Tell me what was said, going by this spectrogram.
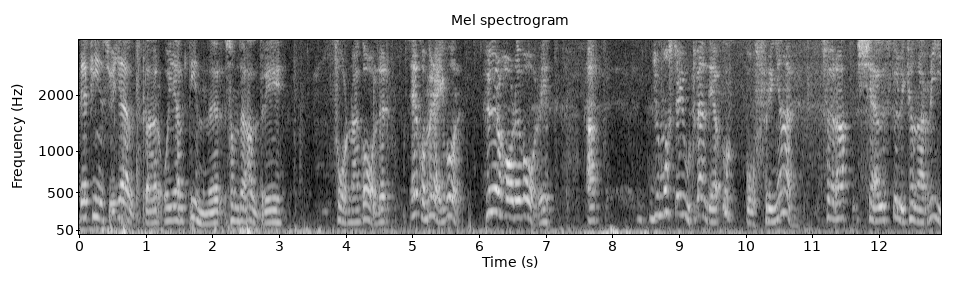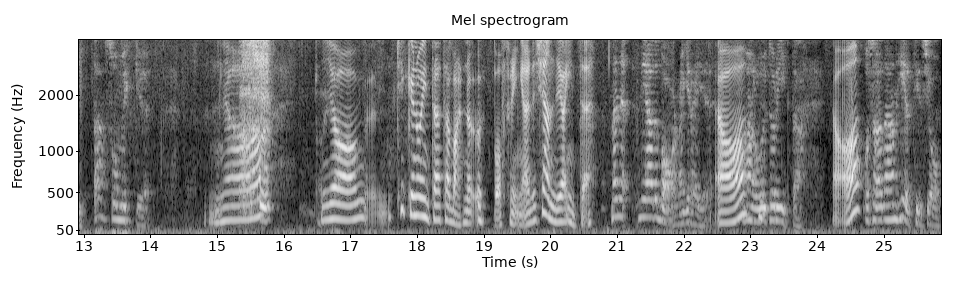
det finns ju hjältar och hjältinnor som det aldrig får några galor. Här kommer Eivor. Hur har det varit att du måste ha gjort väldiga uppoffringar för att Kjell skulle kunna rita så mycket? Ja, jag tycker nog inte att det har varit några uppoffringar. Det kände jag inte. Men ni hade barn och grejer. Och Ja, han var ute och rita. ja, Och så hade han heltidsjobb.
